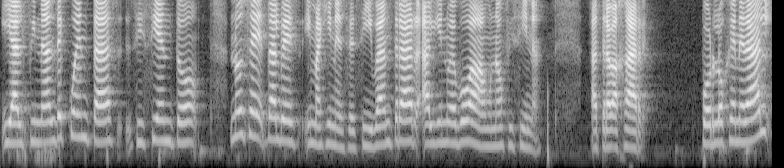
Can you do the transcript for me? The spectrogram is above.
y al final de cuentas, sí siento, no sé, tal vez, imagínense, si va a entrar alguien nuevo a una oficina a trabajar, por lo general,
